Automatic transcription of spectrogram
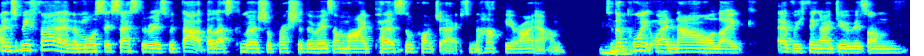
And to be fair, the more success there is with that, the less commercial pressure there is on my personal project, and the happier I am. To the point where now, like everything I do is on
